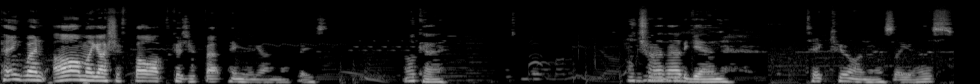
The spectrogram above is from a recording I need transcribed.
penguin! Oh my gosh, it fell off because your fat penguin got in my face. Okay. I'll try that again. Take two on this, I guess.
